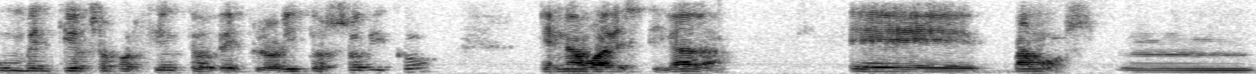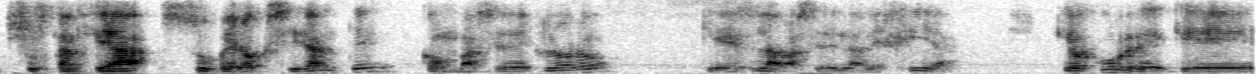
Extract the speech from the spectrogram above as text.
un 28% de clorito sódico en agua destilada. Eh, vamos, mm, sustancia superoxidante con base de cloro, que es la base de la lejía. ¿Qué ocurre? Que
